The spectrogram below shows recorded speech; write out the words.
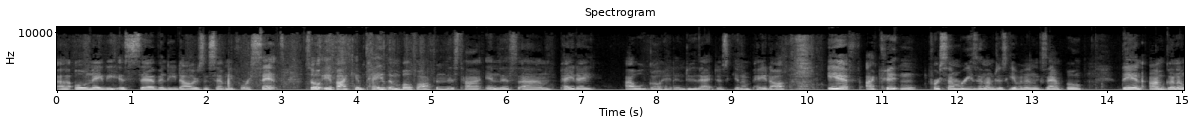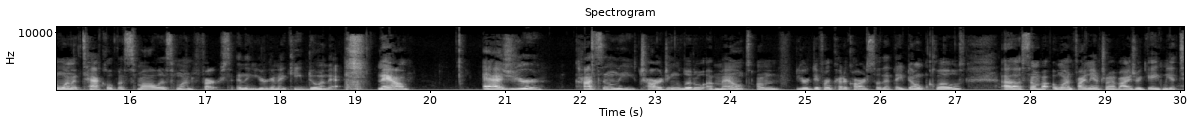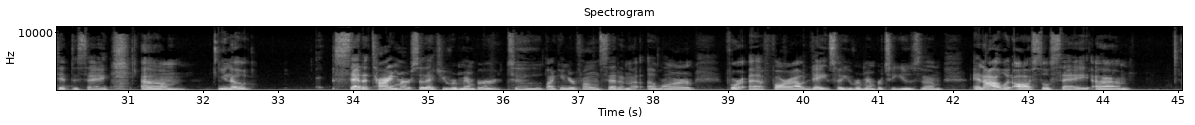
uh, Old Navy is $70.74. So if I can pay them both off in this time, in this um, payday, I will go ahead and do that. Just get them paid off. If I couldn't, for some reason, I'm just giving an example, then I'm going to want to tackle the smallest one first. And then you're going to keep doing that. Now, as you're constantly charging little amounts on your different credit cards so that they don't close, uh, some one financial advisor gave me a tip to say, um, you know, set a timer so that you remember to, like in your phone, set an alarm for a far out date so you remember to use them. And I would also say, um,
